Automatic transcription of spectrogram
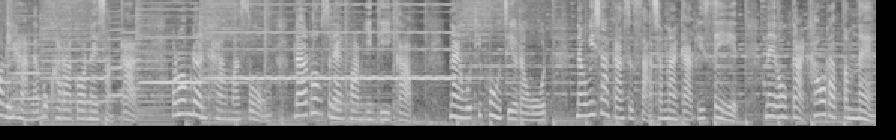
บริหารและบุคลากรในสังกัด ร่วมเดินทางมาส่ง และร่วมแสดงความยินดีกับ นายวุฒิพงษ์จีรวุฒินักวิชาการศึกษาชำนาญการพิเศษ ในโอกาสเข้ารับตำแหน่ง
